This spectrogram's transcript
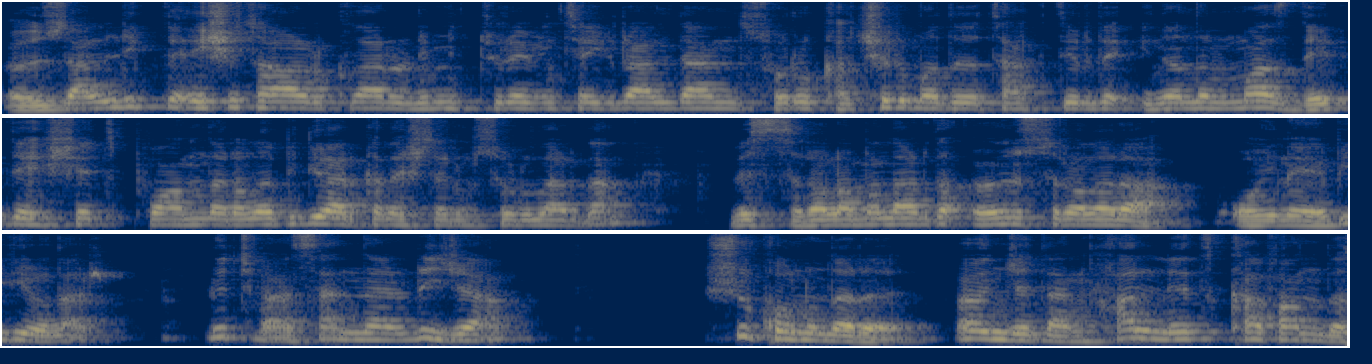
Özellikle eşit ağırlıklar limit türev integralden soru kaçırmadığı takdirde inanılmaz deli dehşet puanlar alabiliyor arkadaşlarım sorulardan. Ve sıralamalarda ön sıralara oynayabiliyorlar. Lütfen senden ricam şu konuları önceden hallet kafanda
